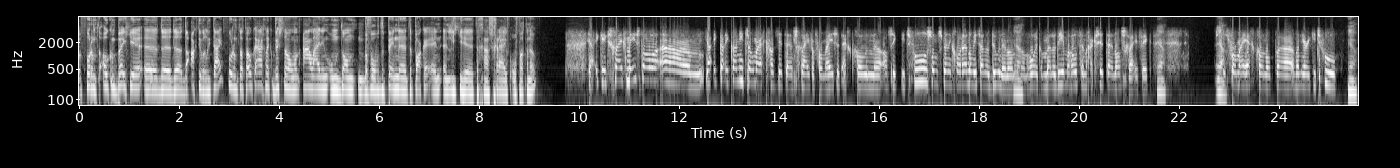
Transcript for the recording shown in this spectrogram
vormt ook een beetje eh, de, de, de actualiteit. Vormt dat ook eigenlijk best wel een aanleiding om dan bijvoorbeeld de pen te pakken en een liedje te gaan schrijven of wat dan ook? Ja, ik, ik schrijf meestal... ehm, ja, ik kan, ik kan niet zomaar echt gaan zitten en schrijven. Voor mij is het echt gewoon als ik iets voel. Soms ben ik gewoon random iets aan het doen. En dan, Ja. dan hoor ik een melodie in mijn hoofd en dan ga ik zitten en dan schrijf ik. Ja. Ja. Het is voor mij echt gewoon op wanneer ik iets voel. Ja.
